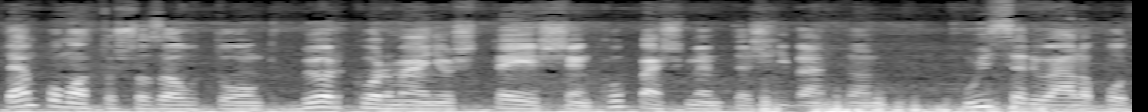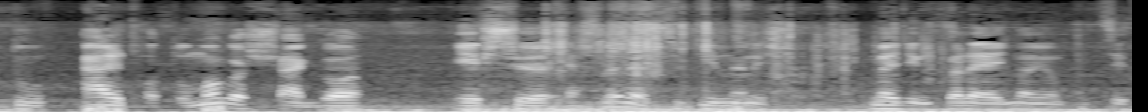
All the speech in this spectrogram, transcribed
tempomatos az autónk, bőrkormányos, teljesen kopásmentes, hibátlan, újszerű állapotú, állítható magassággal, és ezt levesszük innen, és megyünk vele egy nagyon picit.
